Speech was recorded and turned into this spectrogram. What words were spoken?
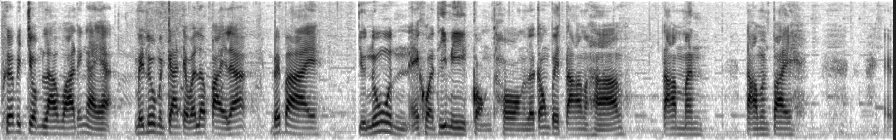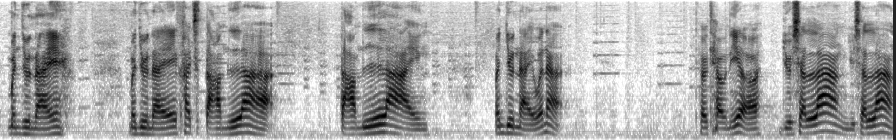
เพื่อนไปจมลาวาได้ไงอะไม่รู้เหมือนกันแต่ว่าเราไปแล้วบ๊ายบายอยู่นู่นไอคนที่มีกล่องทองเราต้องไปตามหาตามมันตามมันไป มันอยู่ไหน มันอยู่ไหนข้าจะตามล่า ตามล่าเองมันอยู่ไหนวะน่ะแถวๆนี้เหรออยู่ชั้นล่างอยู่ชั้นล่าง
